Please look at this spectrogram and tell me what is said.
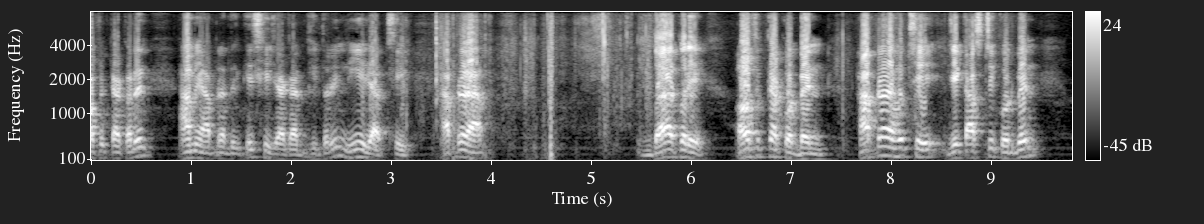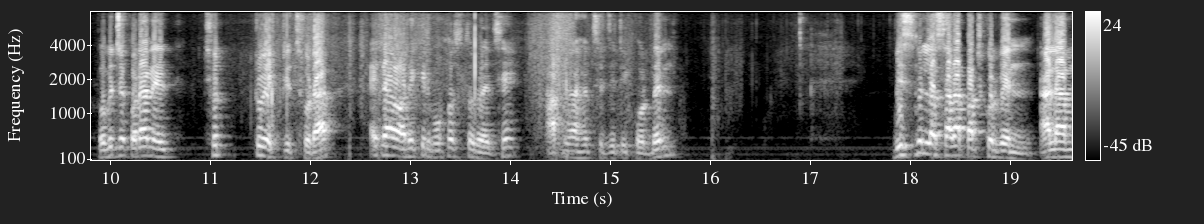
অপেক্ষা করেন, আমি আপনাদেরকে সেই জায়গার ভিতরে নিয়ে যাচ্ছি। আপনারা দয়া করে অপেক্ষা করবেন। আপনারা হচ্ছে যে কাজটি করবেন, পবিত্র কোরআনের ছোট্ট একটি ছোড়া, এটা অনেকের মুখস্থ রয়েছে, আপনারা হচ্ছে যেটি করবেন। বিসমিল্লাহ সারা পাঠ করবেন, আলাম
